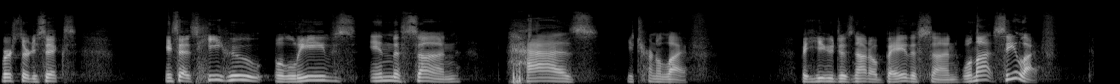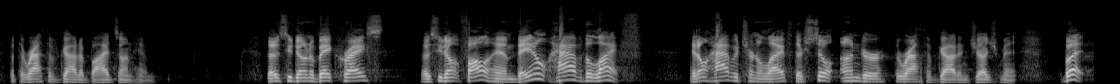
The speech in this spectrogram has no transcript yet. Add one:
Verse 36. He says, He who believes in the Son has eternal life. But he who does not obey the Son will not see life, but the wrath of God abides on him. Those who don't obey Christ, those who don't follow him, they don't have the life. They don't have eternal life. They're still under the wrath of God and judgment. But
